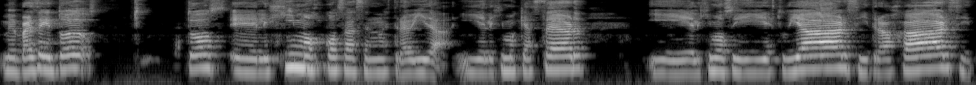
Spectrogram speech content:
me parece que todos, todos eh, elegimos cosas en nuestra vida y elegimos qué hacer y elegimos si estudiar, si trabajar, si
